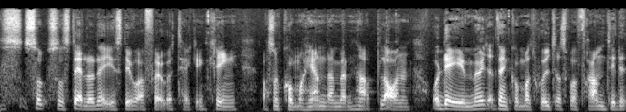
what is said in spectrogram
så, så, ställer det ju stora frågetecken kring vad som kommer att hända med den här planen. Och det är ju möjligt att den kommer att skjutas på framtiden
